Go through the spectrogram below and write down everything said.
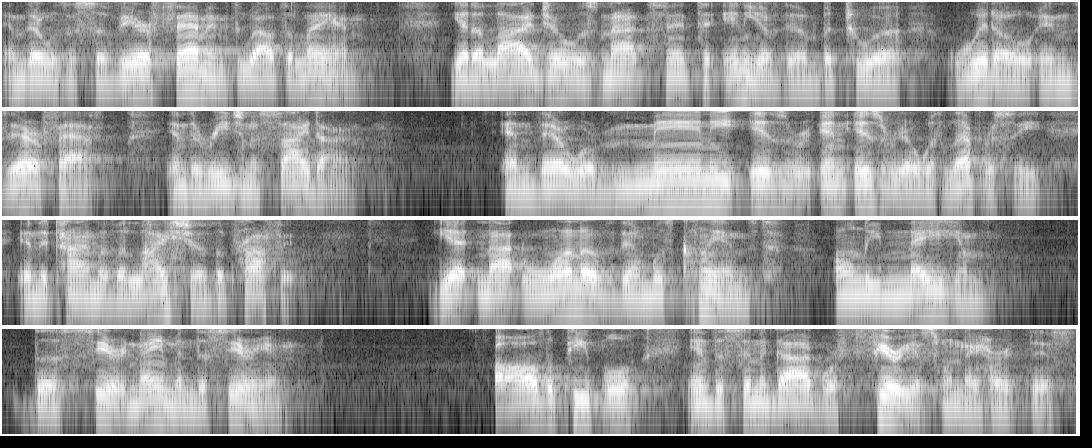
and there was a severe famine throughout the land. Yet Elijah was not sent to any of them, but to a widow in Zarephath in the region of Sidon. And there were many in Israel with leprosy in the time of Elisha the prophet. Yet not one of them was cleansed, only Nahum, the Syr- Naaman the Syrian. All the people in the synagogue were furious when they heard this.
